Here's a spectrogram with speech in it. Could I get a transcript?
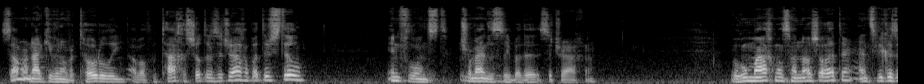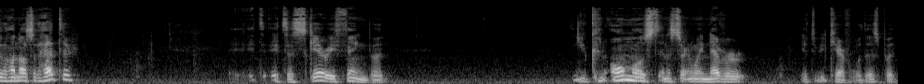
Some are not given over totally, but they're still influenced tremendously by the Sitracha. And it's because of Hanos of Heter. It's a scary thing, but you can almost, in a certain way, never, you have to be careful with this, but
